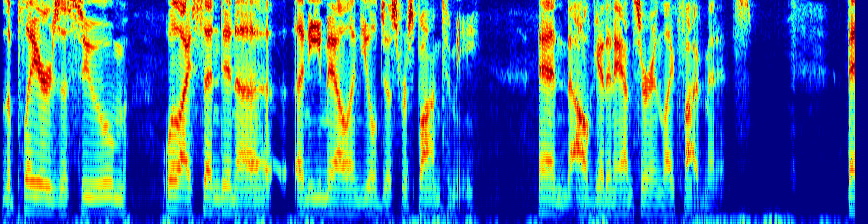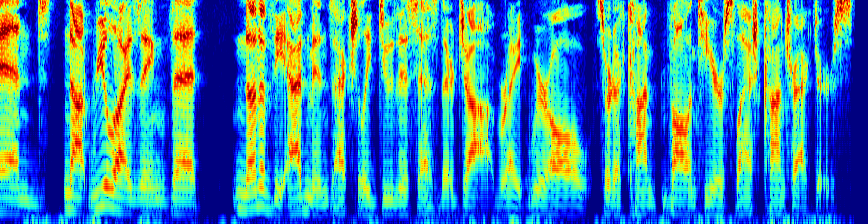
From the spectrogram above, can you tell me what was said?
the players assume, well, I send in a an email and you'll just respond to me, and I'll get an answer in like five minutes, and not realizing that none of the admins actually do this as their job. Right? We're all sort of con- volunteer slash contractors.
